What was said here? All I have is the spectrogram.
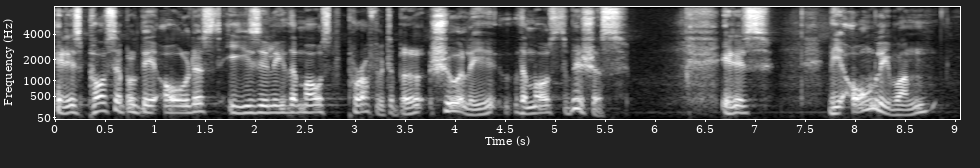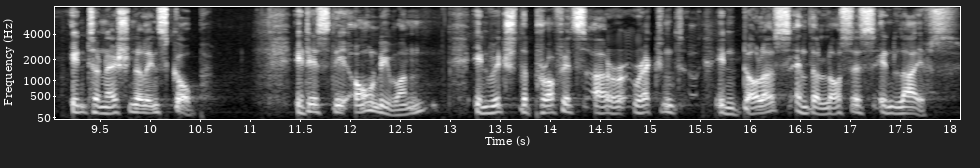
It is possible the oldest, easily the most profitable, surely the most vicious. It is the only one international in scope. It is the only one in which the profits are reckoned in dollars and the losses in lives.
